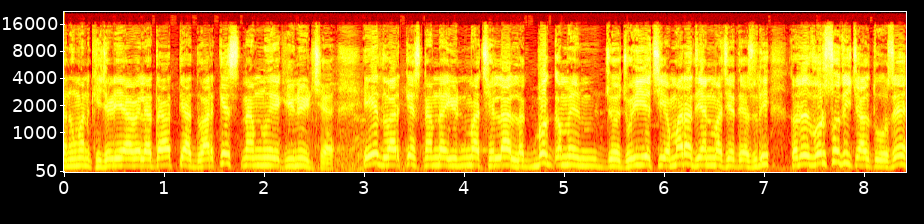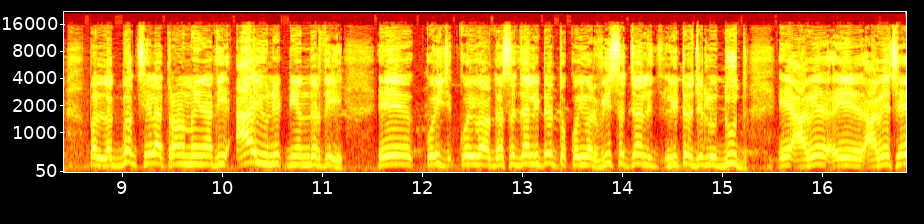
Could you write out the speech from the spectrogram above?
હનુમાન ખીજડીયા આવેલા હતા. ત્યાં દ્વારકેશ નામનું એક યુનિટ છે. એ દ્વારકેશ નામના યુનિટમાં છેલ્લા લગભગ અમે જોઈએ છીએ, અમારા ધ્યાનમાં છે ત્યાં સુધી, કદાચ વર્ષોથી ચાલતું હશે, પણ લગભગ છેલ્લા ત્રણ મહિનાથી આ યુનિટની અંદરથી એ કોઈ કોઈ વાર દસ હજાર લીટર તો કોઈ વાર વીસ હજાર લીટર જેટલું દૂધ એ આવે એ આવે છે.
